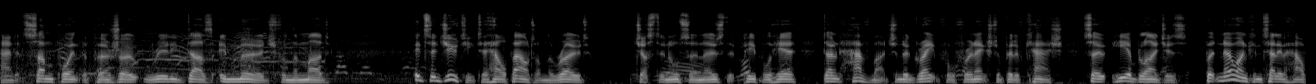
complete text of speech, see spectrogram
And at some point, the Peugeot really does emerge from the mud. It's a duty to help out on the road. Justin also knows that people here don't have much and are grateful for an extra bit of cash, so he obliges. But no one can tell him how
